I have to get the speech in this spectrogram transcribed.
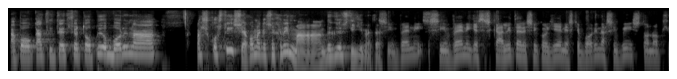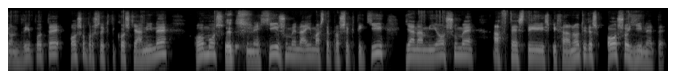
από κάτι τέτοιο το οποίο μπορεί να να σου κοστίσει ακόμα και σε χρήμα, αν δεν ξέρεις τι γίνεται. Συμβαίνει, συμβαίνει και στις καλύτερες οικογένειες και μπορεί να συμβεί στον οποιονδήποτε, όσο προσεκτικός κι αν είναι. Όμως συνεχίζουμε να είμαστε προσεκτικοί για να μειώσουμε αυτές τις πιθανότητες όσο γίνεται.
